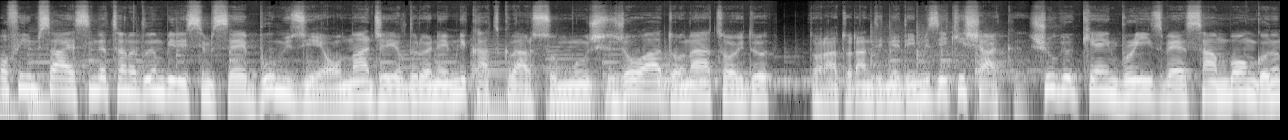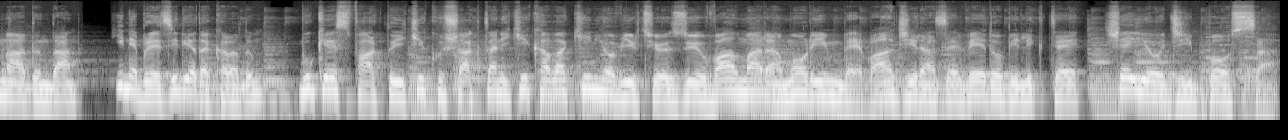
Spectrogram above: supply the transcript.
O film sayesinde tanıdığım bir isimse bu müziğe onlarca yıldır önemli katkılar sunmuş Joao Donato'ydu. Donato'dan dinlediğimiz iki şarkı Sugarcane Breeze ve Sambongo'nun ardından Yine Brezilya'da kalalım. Bu kez farklı iki kuşaktan iki cavaquinho virtüözü Valmar Amorim ve Valcir Azevedo birlikte Cheio de Bossa.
